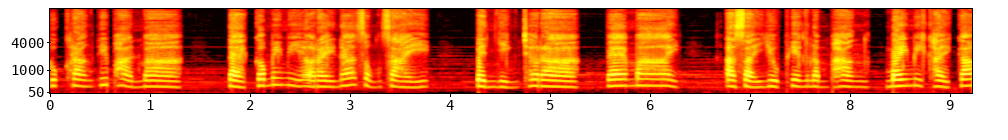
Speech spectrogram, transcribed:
ทุกครั้งที่ผ่านมา แต่ก็ไม่มีอะไรน่าสงสัย เป็นหญิงชรา แม่ไม้อาศัยอยู่เพียงลำพัง ไม่มีใครกล้า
